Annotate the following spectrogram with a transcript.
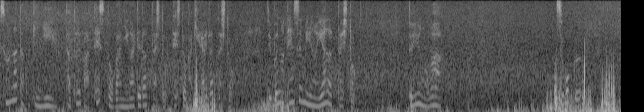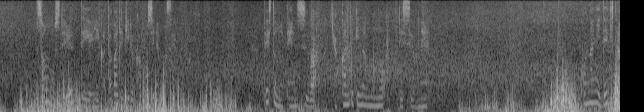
そうなった時に例えばテストが苦手だった人テストが嫌いだった人自分の点数見るの嫌だった人というのはく損をしてるっていう言い方ができるかもしれません。テストの点数は客観的なものですよね。こんなにできたは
